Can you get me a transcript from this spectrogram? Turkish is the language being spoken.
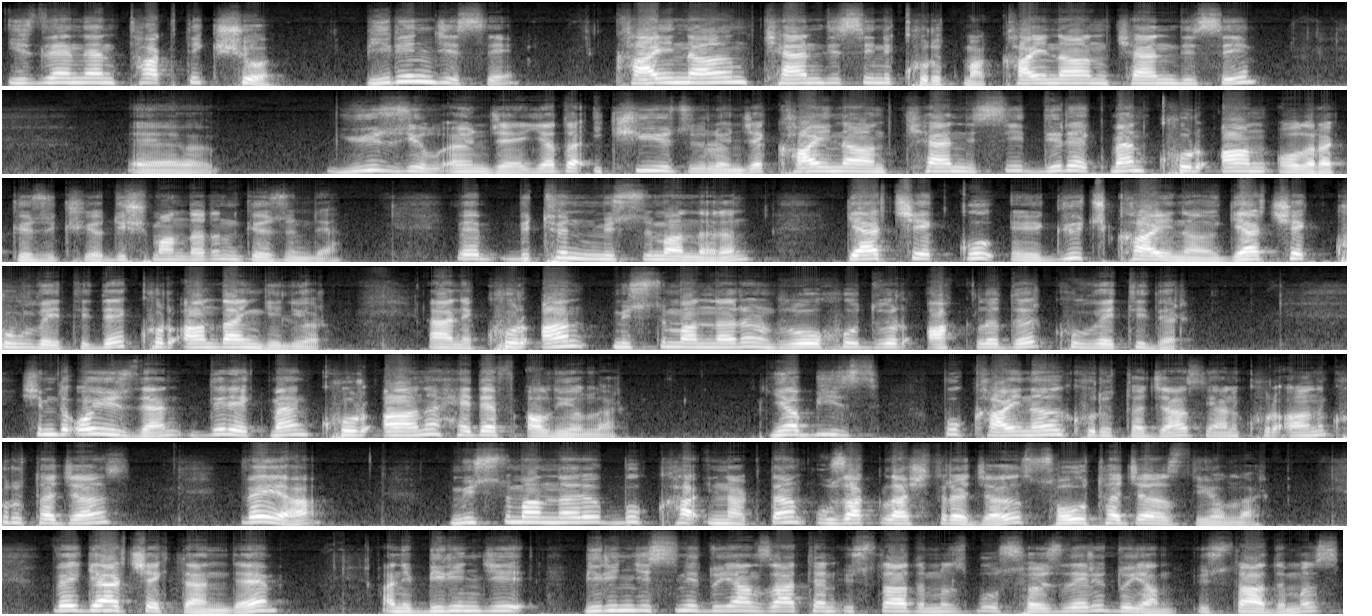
izlenen taktik şu. Birincisi kaynağın kendisini kurutmak. Kaynağın kendisi e, 100 yıl önce ya da 200 yıl önce kaynağın kendisi direktmen Kur'an olarak gözüküyor düşmanların gözünde. Ve bütün Müslümanların gerçek e, güç kaynağı, gerçek kuvveti de Kur'an'dan geliyor. Yani Kur'an Müslümanların ruhudur, aklıdır, kuvvetidir. Şimdi o yüzden direktmen Kur'an'ı hedef alıyorlar. Ya biz bu kaynağı kurutacağız yani Kur'an'ı kurutacağız veya Müslümanları bu kaynaktan uzaklaştıracağız, soğutacağız diyorlar. Ve gerçekten de hani birinci birincisini duyan zaten üstadımız bu sözleri duyan üstadımız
